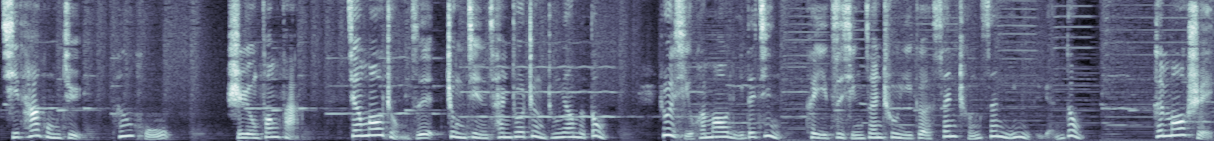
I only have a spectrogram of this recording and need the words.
其他工具：喷壶。使用方法：将猫种子种进餐桌正中央的洞。若喜欢猫离得近，可以自行钻出一个三乘三厘米的圆洞。喷猫水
